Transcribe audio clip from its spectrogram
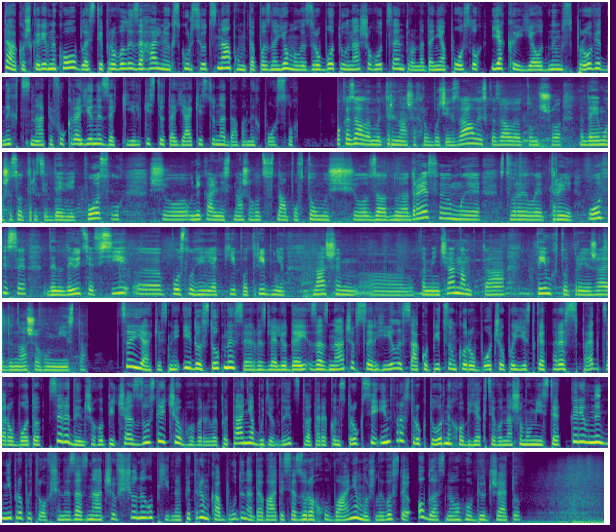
Також керівники області провели загальну екскурсію ЦНАПом та познайомили з роботою нашого центру надання послуг, який є одним з провідних ЦНАПів України за кількістю та якістю надаваних послуг. Показали ми три наших робочих зали, сказали що надаємо 639 послуг. Що унікальність нашого ЦНАПу в тому, що за одною адресою ми створили три офіси, де надаються всі е, послуги, які потрібні нашим камінчанам кам'янчанам та тим, хто приїжджає до нашого міста. Це якісний і доступний сервіс для людей, зазначив Сергій Лисак у підсумку робочої поїздки. Респект за роботу. Серед іншого, під час зустрічі обговорили питання будівництва та реконструкції інфраструктурних об'єктів у нашому місті. Керівник Дніпропетровщини зазначив, що необхідна підтримка буде надаватися з урахуванням можливостей обласного бюджету.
